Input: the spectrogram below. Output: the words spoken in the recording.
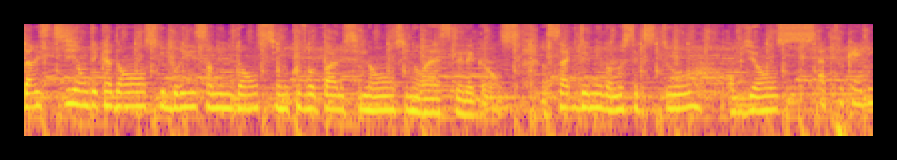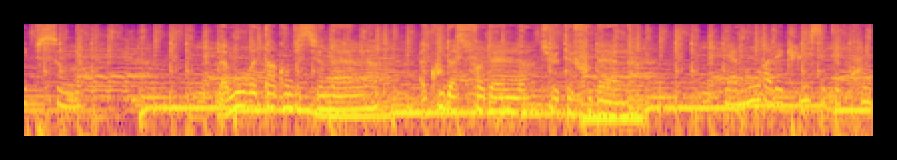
D'Aristie en décadence, le bris en une danse. Si on ne couvre pas le silence, il nous reste l'élégance. Un sac de nœuds dans nos sextos, ambiance. Apocalypso. L'amour est inconditionnel. À coup d'asphodèle, tu étais fou d'elle. L'amour avec lui, c'était con.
